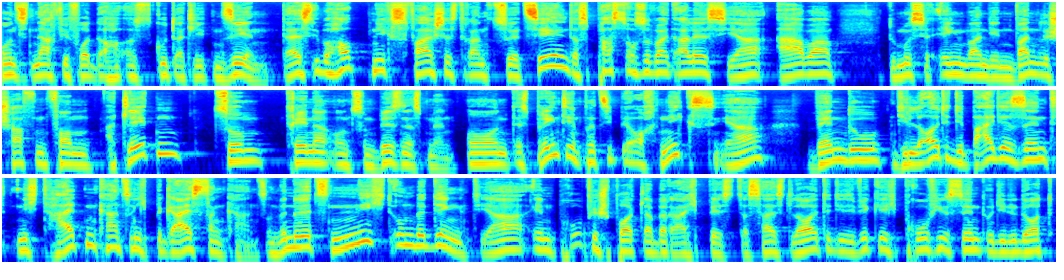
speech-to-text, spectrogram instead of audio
und nach wie vor auch als gute Athleten sehen. Da ist überhaupt nichts Falsches dran zu erzählen, das passt auch soweit alles, ja, aber du musst ja irgendwann den Wandel schaffen vom Athleten zum Trainer und zum Businessman. Und es bringt dir im Prinzip ja auch nichts, ja, wenn du die Leute, die bei dir sind, nicht halten kannst und nicht begeistern kannst. Und wenn du jetzt nicht unbedingt, ja, im Profisportlerbereich bist, das heißt Leute, die wirklich Profis sind und die du dort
